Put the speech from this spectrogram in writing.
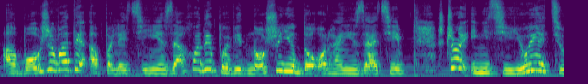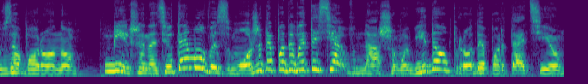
або вживати апеляційні заходи по відношенню до організації, що ініціює цю заборону. Більше на цю тему ви зможете подивитися в нашому відео про депортацію.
